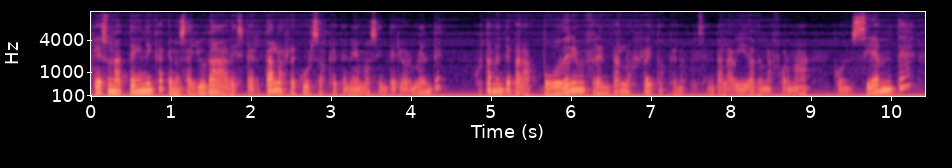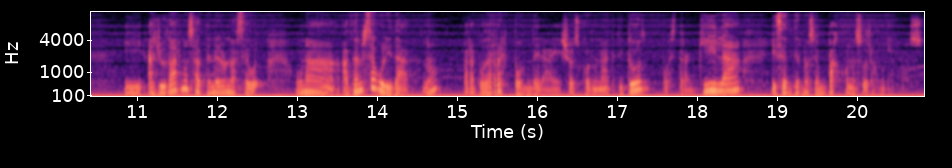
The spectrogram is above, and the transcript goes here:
que es una técnica que nos ayuda a despertar los recursos que tenemos interiormente, justamente para poder enfrentar los retos que nos presenta la vida de una forma consciente y ayudarnos a tener, una, una a tener seguridad, ¿no? para poder responder a ellos con una actitud pues tranquila y sentirnos en paz con nosotros mismos.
